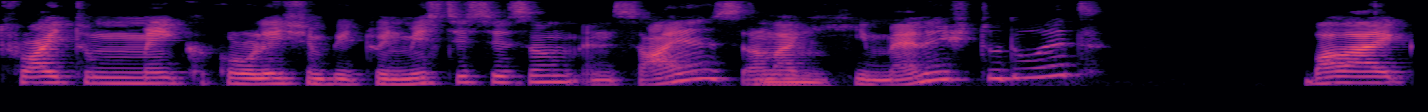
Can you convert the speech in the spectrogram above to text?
try to make a correlation between mysticism and science, and like Mhm. he managed to do it. But like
